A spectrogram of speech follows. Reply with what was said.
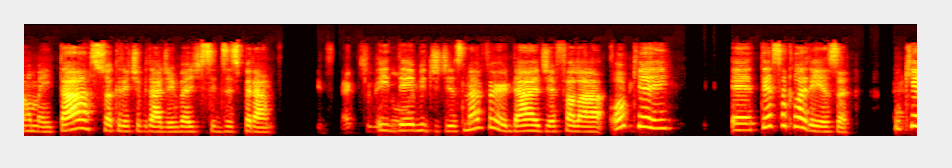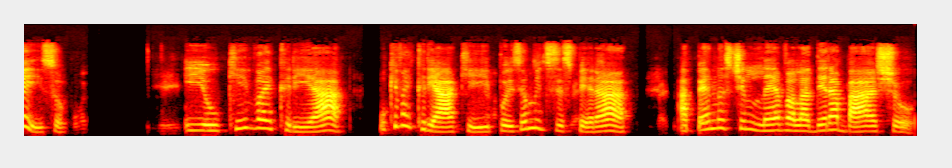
aumentar sua criatividade ao invés de se desesperar? E David diz, na verdade, é falar, ok, é ter essa clareza. O que é isso? E o que vai criar? O que vai criar aqui? Pois eu me desesperar apenas te leva a ladeira abaixo.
